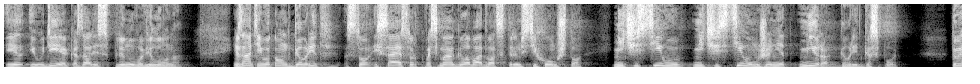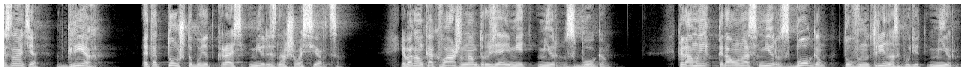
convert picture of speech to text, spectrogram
иудеи оказались в плену Вавилона. И знаете, и вот он говорит, Исайя 48 глава 23 стихом, что нечестивым, нечестивым же нет мира, говорит Господь. То есть, знаете, грех – это то, что будет красть мир из нашего сердца. И потом, как важно нам, друзья, иметь мир с Богом. Когда, мы, когда у нас мир с Богом, то внутри нас будет мир.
